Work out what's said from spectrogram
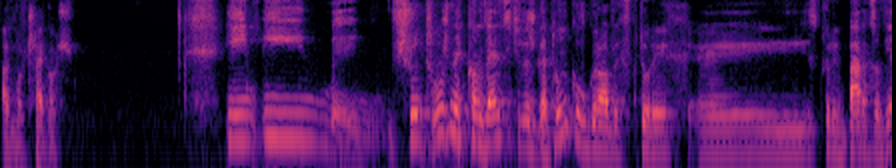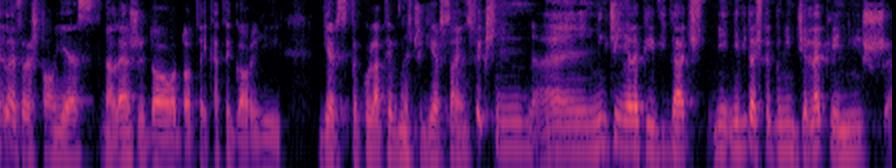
albo czegoś. I, I, wśród różnych konwencji, czy też gatunków growych, w których, y, z których bardzo wiele zresztą jest, należy do, do tej kategorii gier spekulatywnych czy gier science fiction, e, nigdzie nie lepiej widać, nie, nie widać tego nigdzie lepiej niż e,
